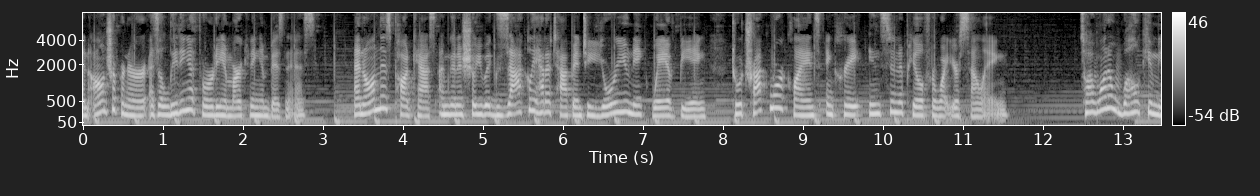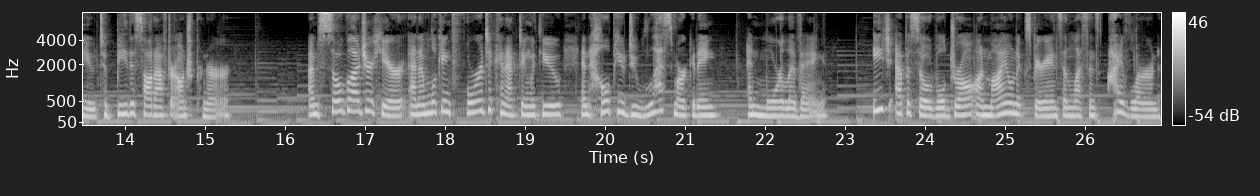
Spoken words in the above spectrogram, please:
and Entrepreneur as a leading authority in marketing and business. And on this podcast, I'm going to show you exactly how to tap into your unique way of being to attract more clients and create instant appeal for what you're selling. So I want to welcome you to be the sought after entrepreneur. I'm so glad you're here, and I'm looking forward to connecting with you and help you do less marketing and more living. Each episode will draw on my own experience and lessons I've learned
